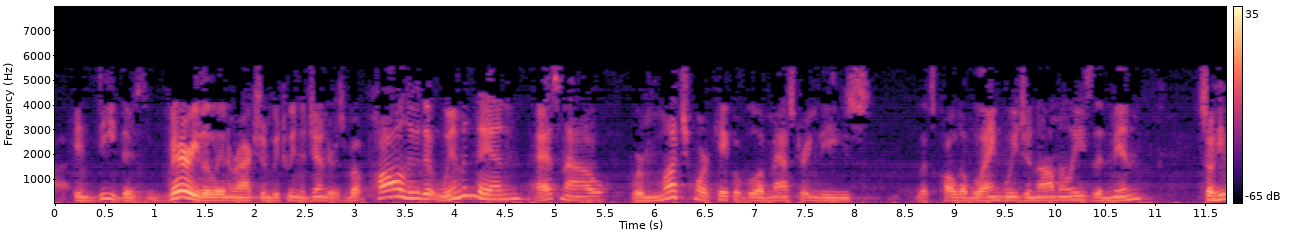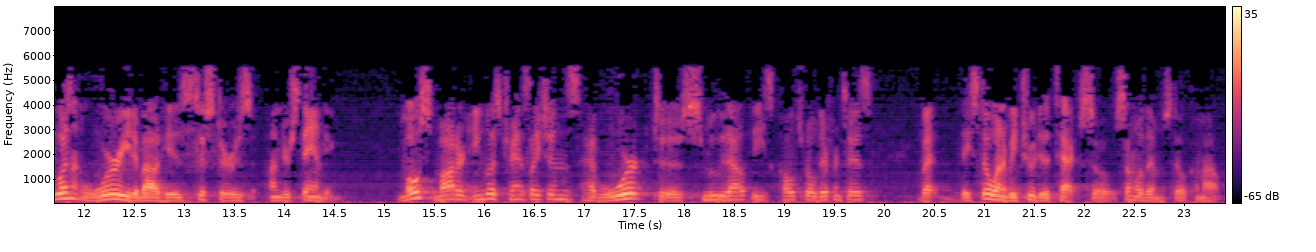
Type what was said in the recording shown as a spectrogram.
Uh, indeed, there's very little interaction between the genders. But Paul knew that women then, as now, were much more capable of mastering these, let's call them language anomalies than men. So he wasn't worried about his sister's understanding. Most modern English translations have worked to smooth out these cultural differences, but they still want to be true to the text, so some of them still come out.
